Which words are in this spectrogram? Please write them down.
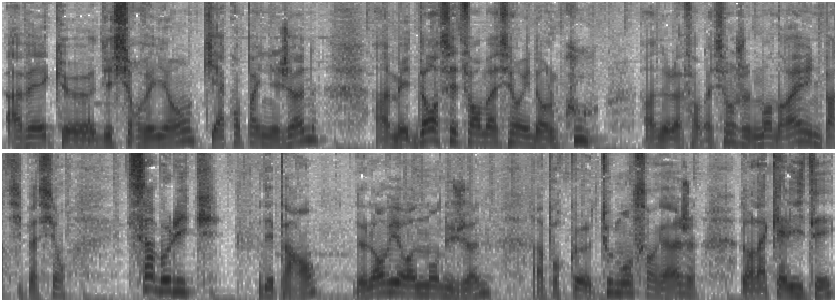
avec euh, des surveillants qui accompagnent les jeunes. Hein, mais dans cette formation et dans le coût hein, de la formation, je demanderai une participation symbolique des parents, de l'environnement du jeune, hein, pour que tout le monde s'engage dans la qualité,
